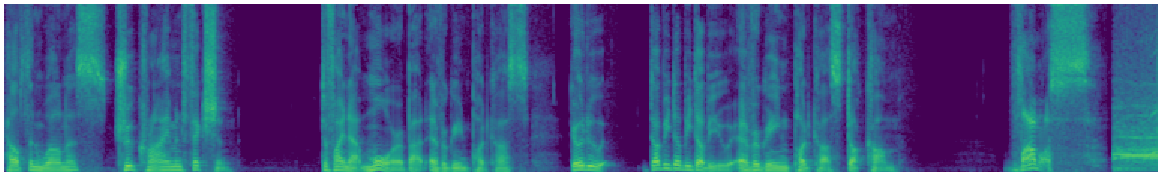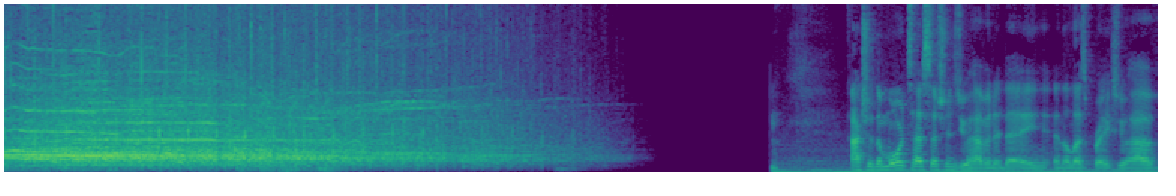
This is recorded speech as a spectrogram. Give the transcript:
health and wellness, true crime, and fiction. To find out more about Evergreen Podcasts, go to www.evergreenpodcast.com. Vamos! actually, the more test sessions you have in a day and the less breaks you have,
